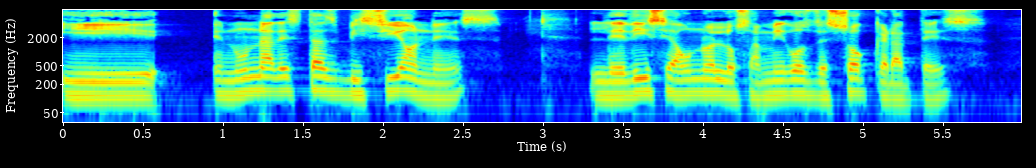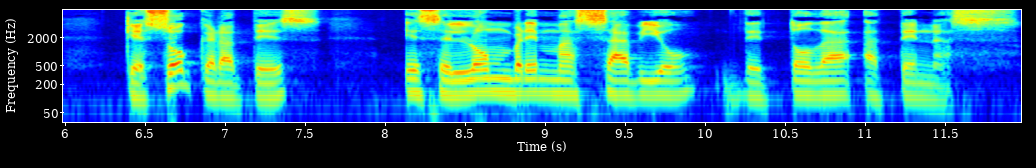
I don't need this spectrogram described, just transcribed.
Y en una de estas visiones le dice a uno de los amigos de Sócrates que Sócrates es el hombre más sabio de toda Atenas.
